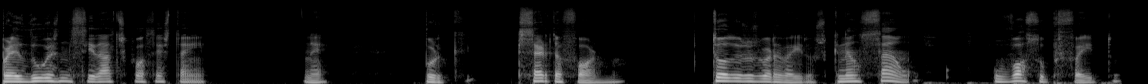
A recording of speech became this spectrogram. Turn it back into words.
para duas necessidades que vocês têm, né? Porque, de certa forma, todos os barbeiros que não são o vosso perfeito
